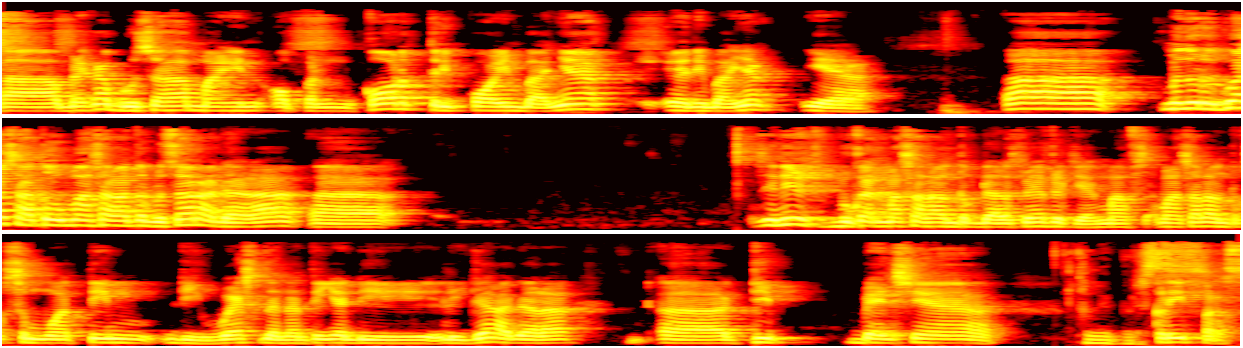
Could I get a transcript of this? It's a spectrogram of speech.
uh, mereka berusaha main open court, three point banyak, ini banyak ya. Uh, menurut gua satu masalah terbesar adalah uh, ini bukan masalah untuk Dallas Mavericks ya, mas- masalah untuk semua tim di West dan nantinya di liga adalah uh, deep bench-nya Clippers. Clippers.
